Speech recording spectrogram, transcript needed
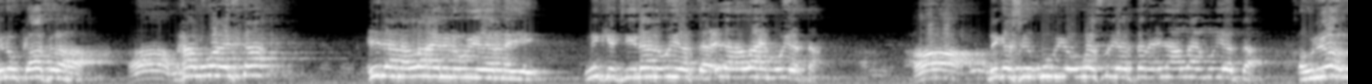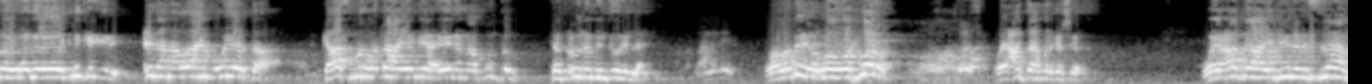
Inuu kaafir ahaa. Maxaa lagu haystaa? Cidaan allahayn inuu u yeeranayey. Ninka jiilaani u yeertaa cidaan allahayn ma u yeertaa. Ninka sheikh nuur iyo uweys u yeertana cidaan allahayn ma u yeertaa awliyaa allah adeeg ninka yidhi cidaan allahayn ma u yeertaa kaas ma la dhahaya miya aynamaa kuntum tadcuuna min duuni illah waa la dhihi allahu akbar. Way caddahay marka sheekh way caddahay diin alislaam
